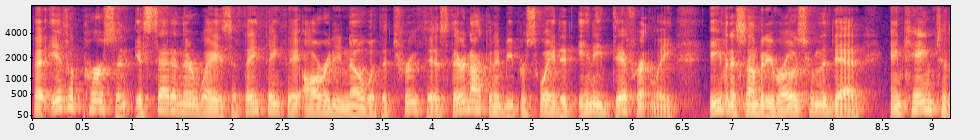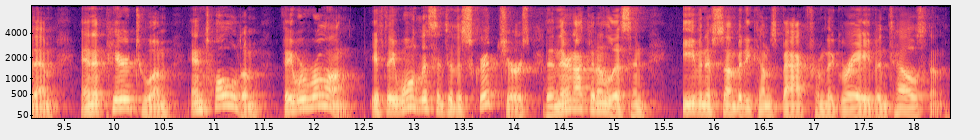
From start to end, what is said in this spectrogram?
that if a person is set in their ways, if they think they already know what the truth is, they're not going to be persuaded any differently, even if somebody rose from the dead and came to them and appeared to them and told them they were wrong. If they won't listen to the scriptures, then they're not going to listen even if somebody comes back from the grave and tells them.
